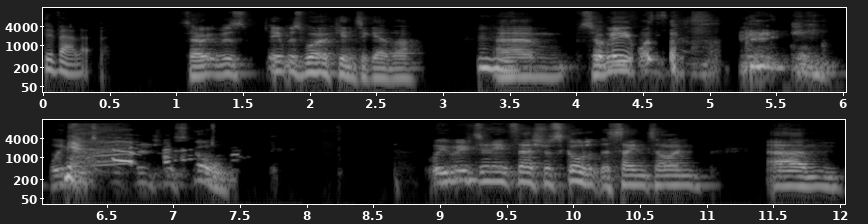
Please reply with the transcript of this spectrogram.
develop? So it was it was working together. Mhm. Um, so For we it was- we moved to an international school. We moved to an international school at the same time. Um,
